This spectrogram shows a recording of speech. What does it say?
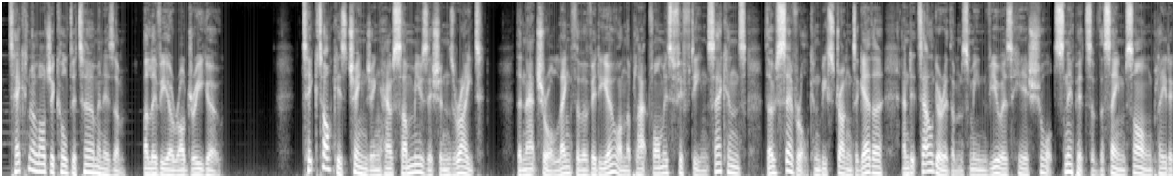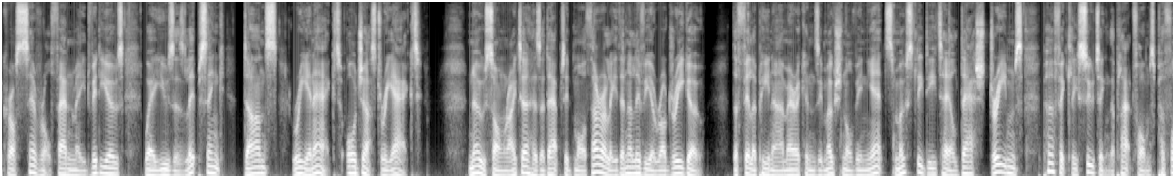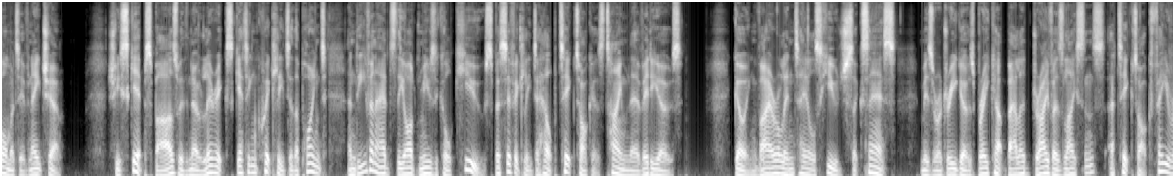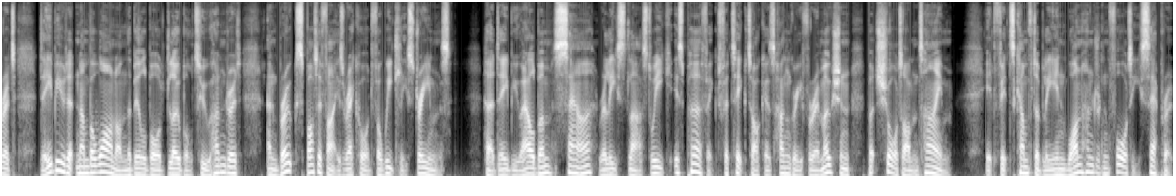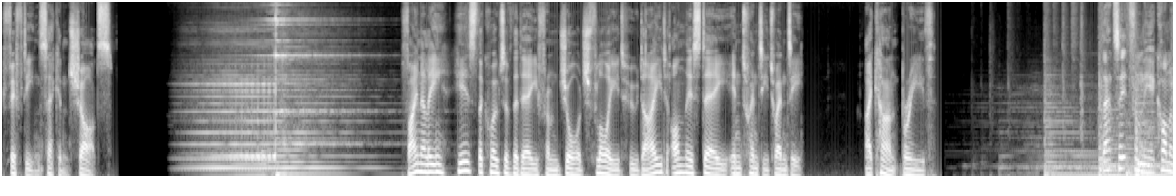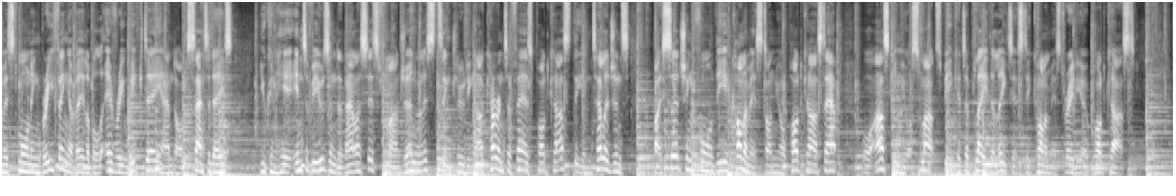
Technological determinism Olivia Rodrigo. TikTok is changing how some musicians write. The natural length of a video on the platform is 15 seconds, though several can be strung together, and its algorithms mean viewers hear short snippets of the same song played across several fan made videos where users lip sync, dance, reenact, or just react. No songwriter has adapted more thoroughly than Olivia Rodrigo. The Filipina American's emotional vignettes mostly detail dashed dreams, perfectly suiting the platform's performative nature. She skips bars with no lyrics, getting quickly to the point, and even adds the odd musical cue specifically to help TikTokers time their videos. Going viral entails huge success, Ms. Rodrigo's breakup ballad Driver's License, a TikTok favorite, debuted at number one on the Billboard Global 200 and broke Spotify's record for weekly streams. Her debut album, Sour, released last week, is perfect for TikTokers hungry for emotion but short on time. It fits comfortably in 140 separate 15 second shots. Finally, here's the quote of the day from George Floyd, who died on this day in 2020 I can't breathe. That's it from the Economist Morning Briefing, available every weekday and on Saturdays. You can hear interviews and analysis from our journalists, including our current affairs podcast, The Intelligence, by searching for The Economist on your podcast app or asking your smart speaker to play the latest Economist radio podcast.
